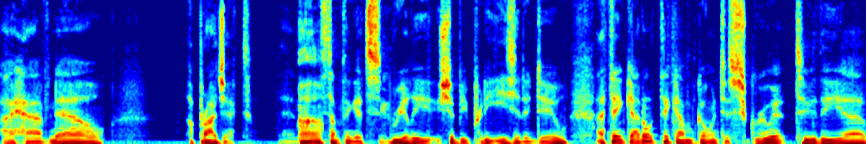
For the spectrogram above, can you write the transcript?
I have now a project. And Uh-huh. something that's really should be pretty easy to do. I think I don't think I'm going to screw it to the uh,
